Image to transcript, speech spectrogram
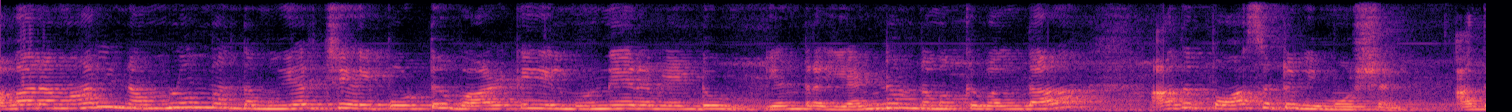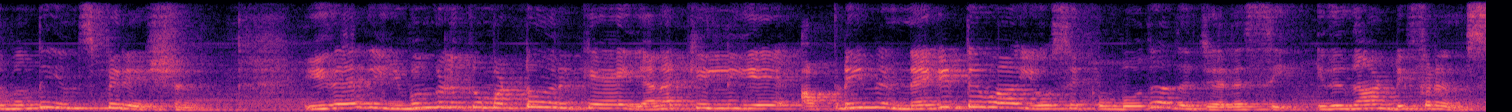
அவரை மாதிரி நம்மளும் அந்த முயற்சியை போட்டு வாழ்க்கையில் முன்னேற வேண்டும் என்ற எண்ணம் நமக்கு வந்தால் அது பாசிட்டிவ் இமோஷன் அது வந்து இன்ஸ்பிரேஷன் இதே இது இவங்களுக்கு மட்டும் இருக்கே எனக்கு இல்லையே அப்படின்னு நெகட்டிவாக யோசிக்கும் போது அது ஜெலசி இதுதான் டிஃப்ரென்ஸ்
